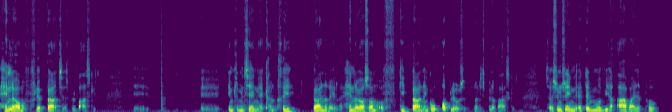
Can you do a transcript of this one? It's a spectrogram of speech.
handler om at få flere børn til at spille basket. Øh, øh, implementeringen af Grand Prix børneregler handler jo også om at give børn en god oplevelse, når de spiller basket. Så jeg synes egentlig, at den måde, vi har arbejdet på,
